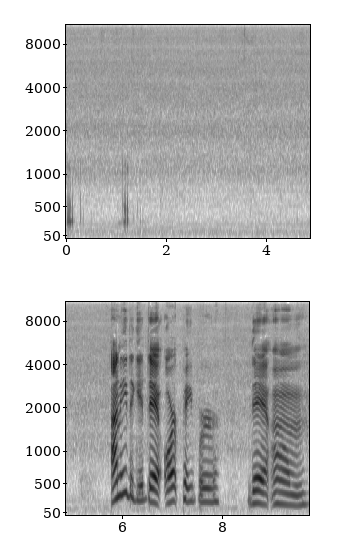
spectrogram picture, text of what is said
Boop, boop. I need to get that art paper that um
